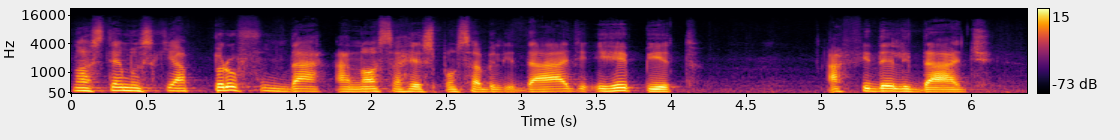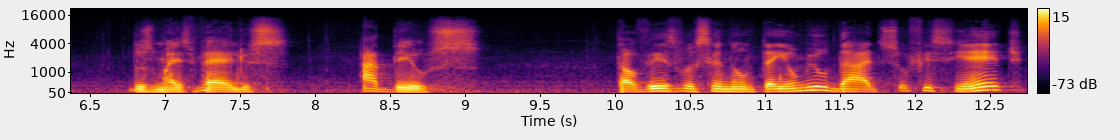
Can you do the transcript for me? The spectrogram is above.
nós temos que aprofundar a nossa responsabilidade e, repito, a fidelidade dos mais velhos a Deus. Talvez você não tenha humildade suficiente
